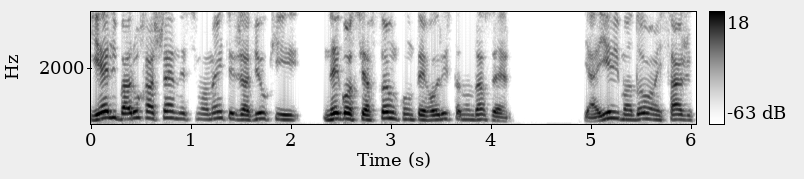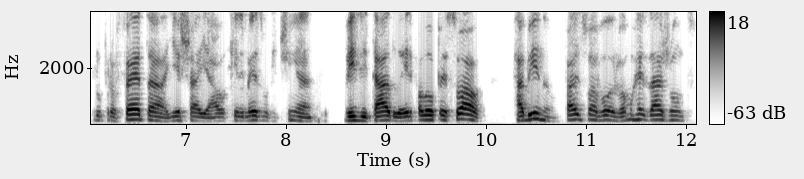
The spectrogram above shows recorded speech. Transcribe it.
E ele, Baruch Hashem, nesse momento, ele já viu que negociação com um terrorista não dá certo. E aí ele mandou uma mensagem para o profeta Yeshayahu, aquele mesmo que tinha visitado ele, falou, pessoal, Rabino, faz o favor, vamos rezar junto.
